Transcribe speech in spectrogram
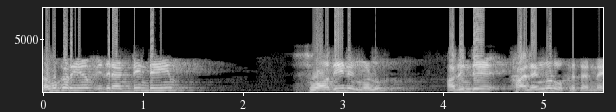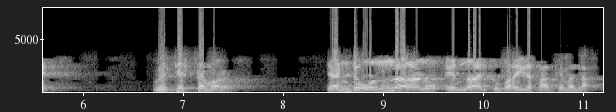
നമുക്കറിയാം ഇത് രണ്ടിന്റെയും സ്വാധീനങ്ങളും അതിന്റെ ഫലങ്ങളും ഒക്കെ തന്നെ വ്യത്യസ്തമാണ്. രണ്ടും ഒന്നാണ് എന്ന് ആർക്കും പറയുക സാധ്യമല്ല.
